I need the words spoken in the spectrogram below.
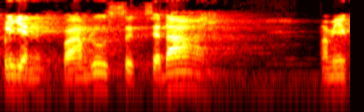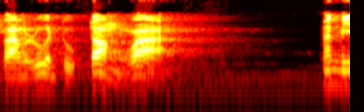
เปลี่ยนความรู้สึกเสียได้มามีความรู้ถูกต้องว่า มันมี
